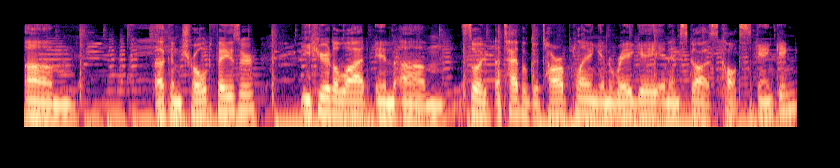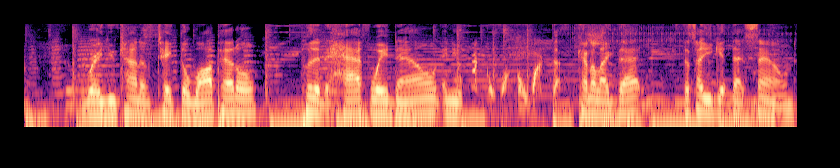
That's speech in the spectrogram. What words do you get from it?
um, a controlled phaser. You hear it a lot in um, so a type of guitar playing in reggae and in ska. It's called skanking, where you kind of take the wah pedal, put it halfway down, and you kind of like that. That's how you get that sound.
